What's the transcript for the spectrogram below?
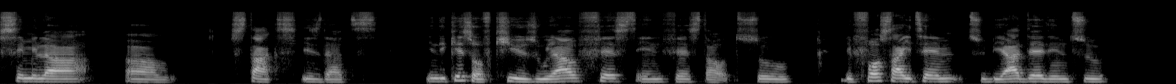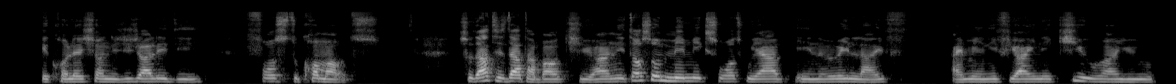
similar um, stacks is that in the case of queues, we have first in, first out. So the first item to be added into a collection is usually the first to come out. So that is that about queue. And it also mimics what we have in real life. I mean, if you are in a queue and you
